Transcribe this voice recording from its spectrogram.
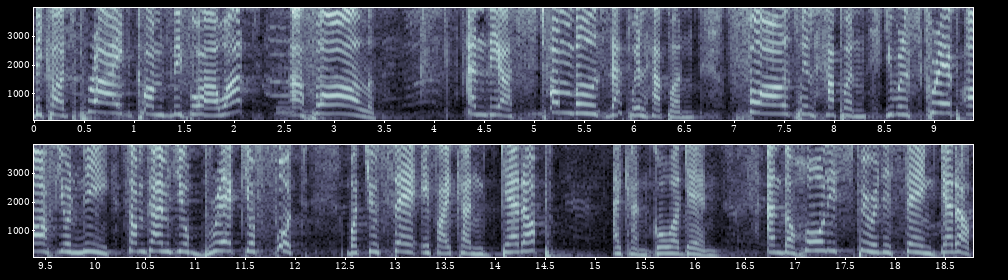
Because pride comes before a what? A fall and there are stumbles that will happen. Falls will happen. You will scrape off your knee. Sometimes you break your foot. But you say, if I can get up, I can go again. And the Holy Spirit is saying, get up.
